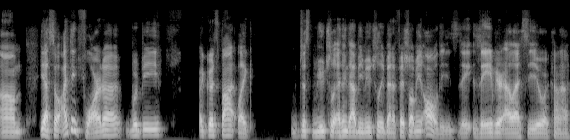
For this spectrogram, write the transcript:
Um, yeah, so I think Florida would be a good spot. Like, just mutually, I think that'd be mutually beneficial. I mean, all these Xavier, LSU are kind of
